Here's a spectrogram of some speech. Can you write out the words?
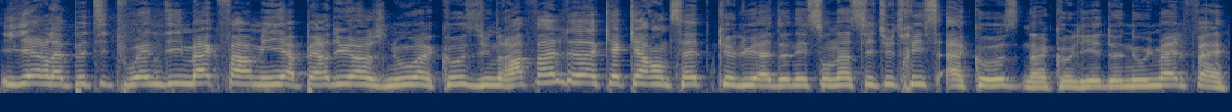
Hier, la petite Wendy McFarmy a perdu un genou à cause d'une rafale de AK-47 que lui a donné son institutrice à cause d'un collier de nouilles mal fait.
